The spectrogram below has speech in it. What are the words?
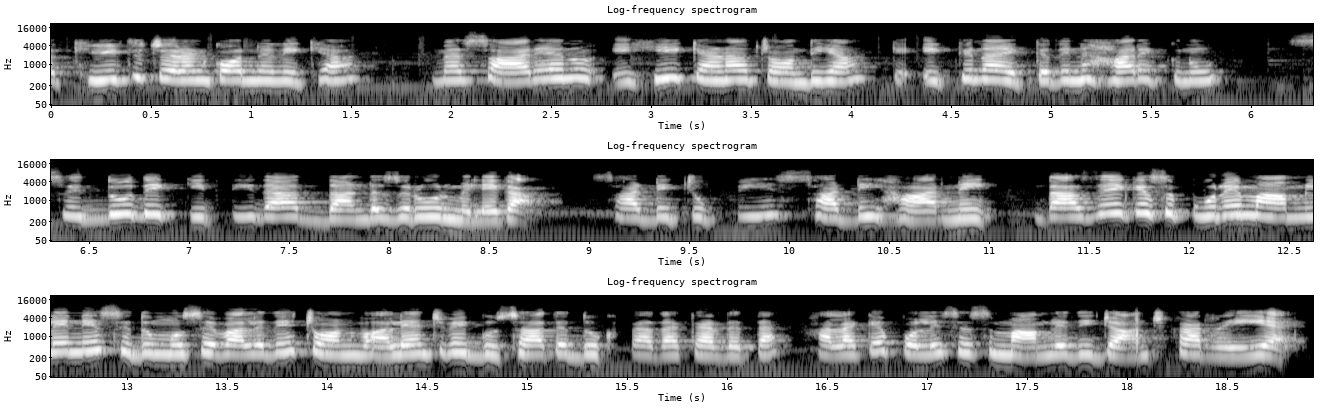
ਅਖੀਰ 'ਚ ਚਰਨ ਕੌਰ ਨੇ ਲਿਖਿਆ, ਮੈਂ ਸਾਰਿਆਂ ਨੂੰ ਇਹੀ ਕਹਿਣਾ ਚਾਹੁੰਦੀ ਹਾਂ ਕਿ ਇੱਕ ਨਾ ਇੱਕ ਦਿਨ ਹਰ ਇੱਕ ਨੂੰ ਸਿੱਧੂ ਦੀ ਕੀਤੀ ਦਾ ਦੰਡ ਜ਼ਰੂਰ ਮਿਲੇਗਾ। ਸਾਡੀ ਚੁੱਪੀ, ਸਾਡੀ ਹਾਰ ਨਹੀਂ। ਦੱਸਦੇ ਕਿ ਇਸ ਪੂਰੇ ਮਾਮਲੇ ਨੇ ਸਿੱਧੂ ਮੂਸੇਵਾਲੇ ਦੇ ਚੋਣ ਵਾਲਿਆਂ 'ਚ ਵੀ ਗੁੱਸਾ ਤੇ ਦੁੱਖ ਪੈਦਾ ਕਰ ਦਿੱਤਾ ਹਾਲਾਂਕਿ ਪੁਲਿਸ ਇਸ ਮਾਮਲੇ ਦੀ ਜਾਂਚ ਕਰ ਰਹੀ ਹੈ।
